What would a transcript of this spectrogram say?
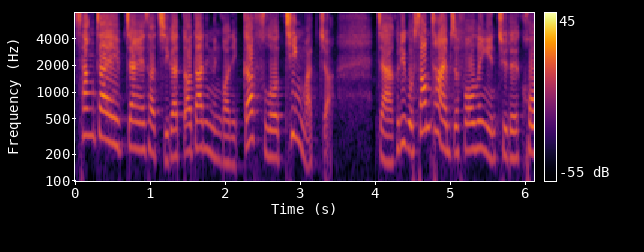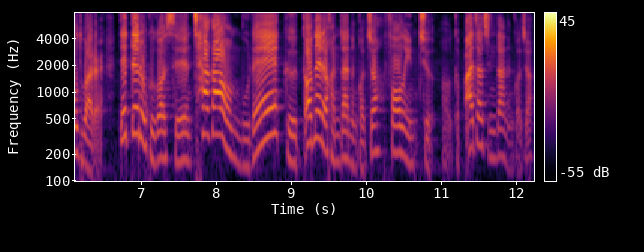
상자의 입장에서 지가 떠다니는 거니까 floating 맞죠. 자, 그리고 sometimes falling into the cold water. 때때로 그것은 차가운 물에 그 떠내려 간다는 거죠. fall into. 어, 그 빠져진다는 거죠.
